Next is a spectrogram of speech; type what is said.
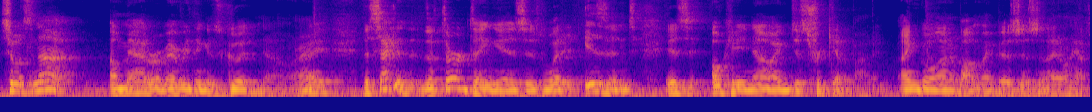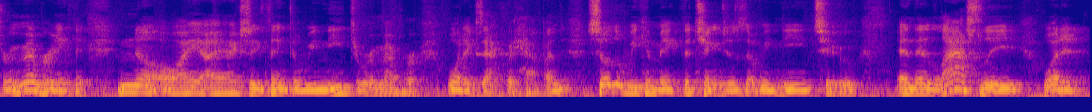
So it's not a matter of everything is good now, right? The second, the third thing is, is what it isn't is okay. Now I can just forget about it. I can go on about my business and I don't have to remember anything. No, I, I actually think that we need to remember what exactly happened so that we can make the changes that we need to. And then lastly, what it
